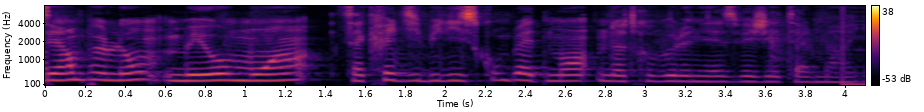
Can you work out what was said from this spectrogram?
C'est un peu long, mais au moins, ça crédibilise complètement notre bolognaise végétale, Marie.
